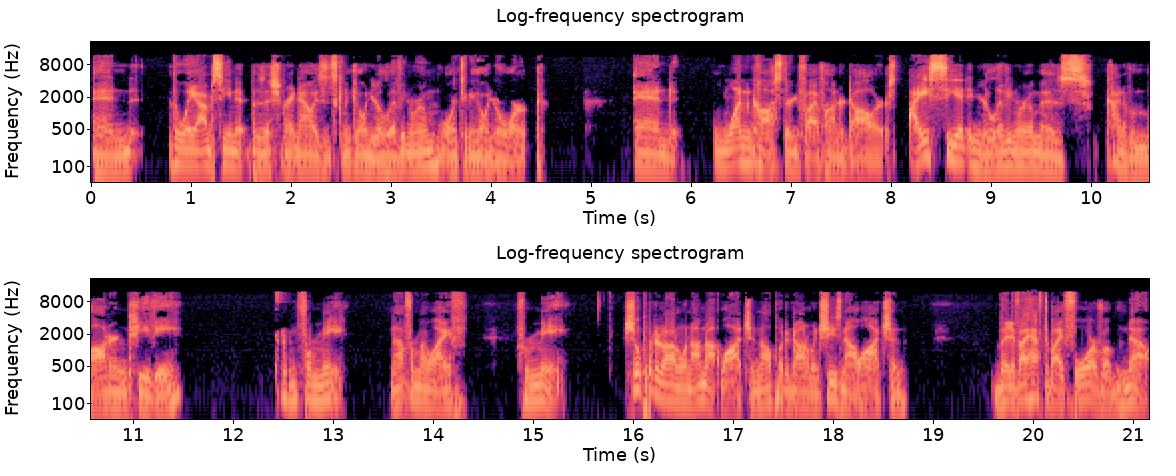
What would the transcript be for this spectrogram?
and the way I'm seeing it positioned right now is it's going to go in your living room or it's going to go in your work. And one costs $3,500. I see it in your living room as kind of a modern TV for me, not for my wife, for me. She'll put it on when I'm not watching. I'll put it on when she's not watching. But if I have to buy four of them, no.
